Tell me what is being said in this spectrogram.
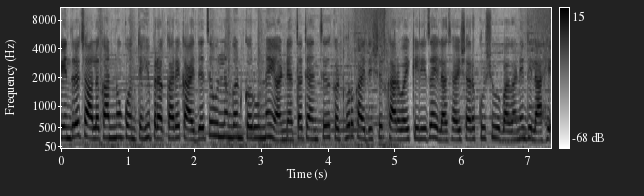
केंद्र चालकांना कोणत्याही प्रकारे कायद्याचे उल्लंघन करू नये अन्यथा त्यांचे कठोर कायदेशीर कारवाई केली जाईल असा इशारा कृषी विभागाने दिला आहे.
